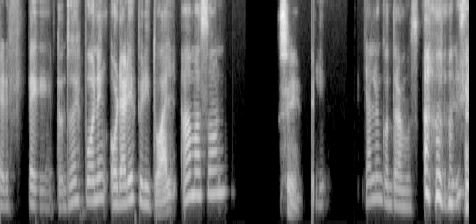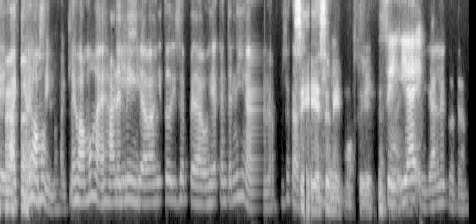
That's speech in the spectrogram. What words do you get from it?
Perfecto. Entonces ponen horario espiritual, Amazon. Sí. Ya lo encontramos. Sí, aquí les vamos, les vamos a dejar el link. Y abajito dice pedagogía keynesiana. Sí, ese mismo, sí. Sí, y hay, ya lo encontramos.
